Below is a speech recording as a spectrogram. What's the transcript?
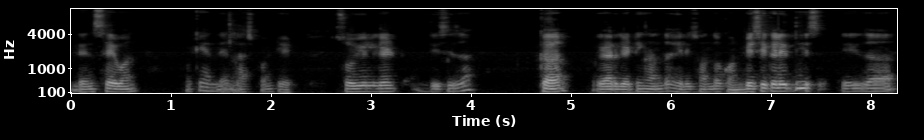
then 7 okay and then last point 8 so you will get this is a curve we are getting on the helix on the cone basically this is a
